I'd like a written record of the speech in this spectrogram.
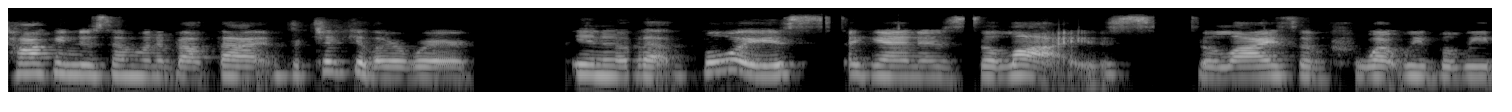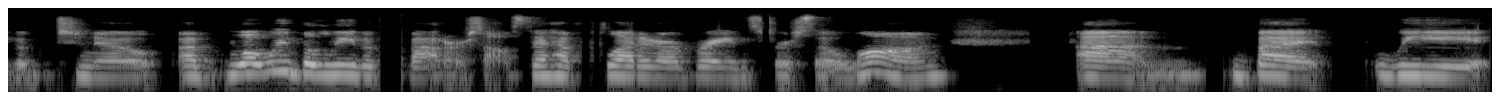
talking to someone about that in particular where you know that voice again is the lies the lies of what we believe to know uh, what we believe about ourselves that have flooded our brains for so long um, but we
